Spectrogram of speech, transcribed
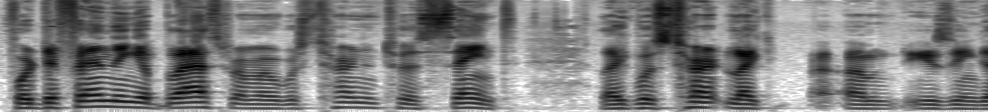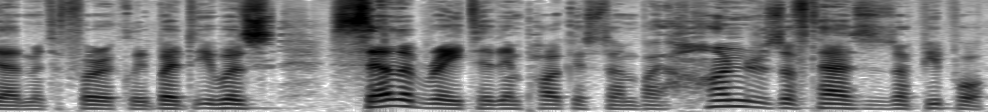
for defending a blasphemer was turned into a saint like was turned like I'm using that metaphorically, but it was celebrated in Pakistan by hundreds of thousands of people.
